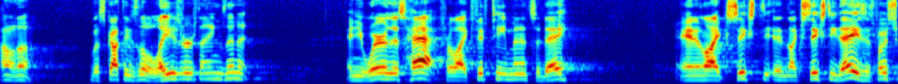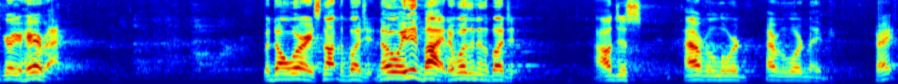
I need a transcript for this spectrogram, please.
I don't know. But it's got these little laser things in it and you wear this hat for like 15 minutes a day, and in like 60, in like 60 days, it's supposed to grow your hair back. But don't worry, it's not the budget. No, we didn't buy it. It wasn't in the budget. I'll just, however the Lord, however the Lord made me, right?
